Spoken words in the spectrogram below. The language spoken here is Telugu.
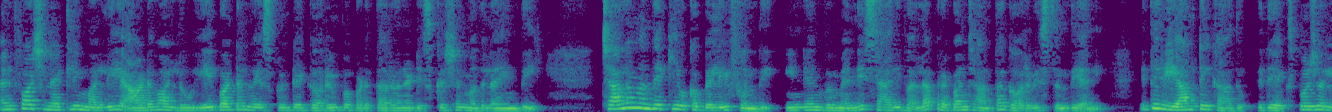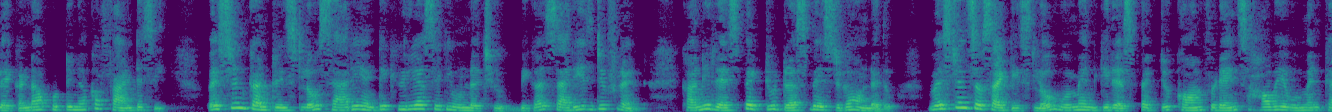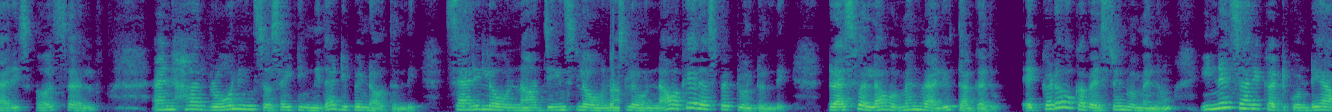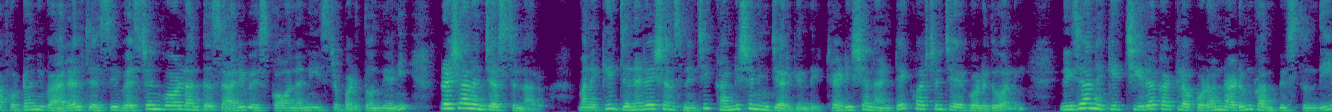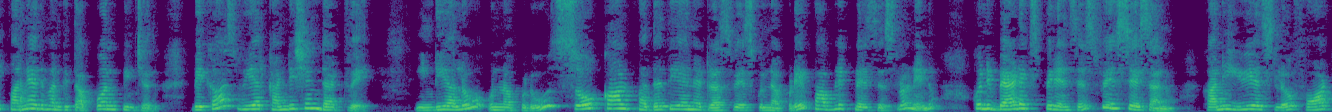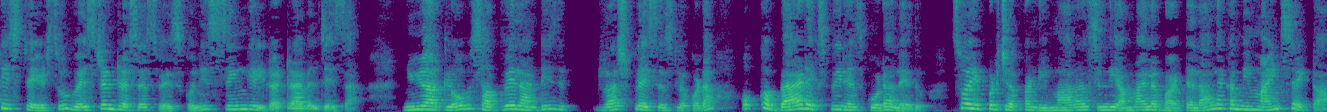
అన్ఫార్చునేట్లీ మళ్ళీ ఆడవాళ్ళు ఏ బట్టలు వేసుకుంటే గౌరవింపబడతారు అనే డిస్కషన్ మొదలైంది. చాలా మందికి ఒక బిలీఫ్ ఉంది. ఇండియన్ ఉమెన్ని శారీ వల్ల ప్రపంచం అంతా గౌరవిస్తుంది అని. ఇది రియాలిటీ కాదు. ఇది ఎక్స్పోజర్ లేకుండా పుట్టిన ఒక ఫ్యాంటసీ వెస్ట్రన్ కంట్రీస్లో శారీ అంటే క్యూరియాసిటీ ఉండొచ్చు. బికాస్ శారీ ఇస్ డిఫరెంట్ కానీ రెస్పెక్ట్ డ్రెస్ బేస్డ్గా ఉండదు. వెస్ట్రన్ సొసైటీస్లో ఉమెన్కి respect confidence how a women carries her self and her role in society మీద డిపెండ్ అవుతుంది. శారీలో ఉన్న జీన్స్లో ఉన్న లో ఉన్న ఒకే రెస్పెక్ట్ ఉంటుంది. డ్రెస్ వల్ల ఉమెన్ వాల్యూ తగ్గదు. ఎక్కడో ఒక వెస్ట్రన్ ఉమెన్ ఇండియన్ శారీ కట్టుకుంటే ఆ ఫోటోని వైరల్ చేసి వెస్ట్రన్ వరల్డ్ అంతా శారీ వేసుకోవాలని ఇష్టపడుతోంది అని ప్రచారం చేస్తున్నారు. మనకి జనరేషన్స్ నుంచి కండిషనింగ్ జరిగింది. ట్రెడిషన్ అంటే క్వశ్చన్ చేయకూడదు అని. నిజానికి చీరకట్లో కూడా నడుం కనిపిస్తుంది. పని అది మనకి తప్పు అనిపించదు. Because we're condition that way ఇండియాలో ఉన్నప్పుడు సో కాల్ పద్ధతి అయిన డ్రెస్ వేసుకున్నప్పుడే పబ్లిక్ ప్లేసెస్లో నేను కొన్ని బ్యాడ్ ఎక్స్పీరియన్సెస్ ఫేస్ చేశాను. కానీ యుఎస్లో ఫార్టీ స్టేట్స్ వెస్ట్రన్ డ్రెస్సెస్ వేసుకొని సింగిల్గా ట్రావెల్ చేశాను న్యూయార్క్లో సబ్వే లాంటి రష్ ప్లేసెస్లో కూడా ఒక్క బ్యాడ్ ఎక్స్పీరియన్స్ కూడా లేదు. సో ఇప్పుడు చెప్పండి మారాల్సింది అమ్మాయిల బట్టలా లేక మీ మైండ్ సెట్టా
